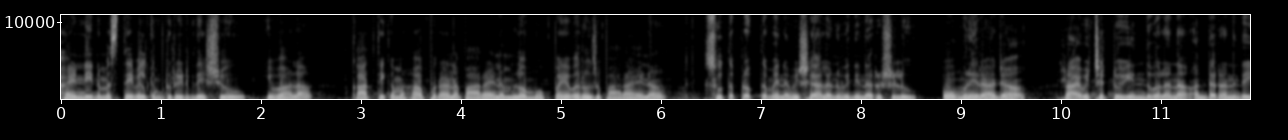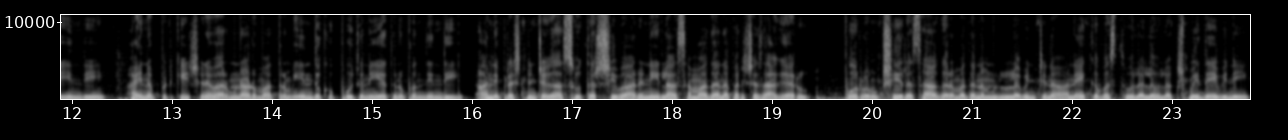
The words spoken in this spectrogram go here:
హాయ్ అండి నమస్తే. వెల్కమ్ టు రీడ్ విదేశు. ఇవాళ కార్తీక మహాపురాణ పారాయణంలో ముప్పైవ రోజు పారాయణ. సూతప్రోక్తమైన విషయాలను వినిన ఋషులు ఓ మునిరాజా రావి చెట్టు ఎందువలన అంటరానిదయ్యింది అయినప్పటికీ శనివారం నాడు మాత్రం ఎందుకు పూజనీయతను పొందింది? అని ప్రశ్నించగా సూతర్షి వారిని ఇలా సమాధానపరచసాగారు. పూర్వం క్షీరసాగర మదనంలో లభించిన అనేక వస్తువులలో లక్ష్మీదేవిని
